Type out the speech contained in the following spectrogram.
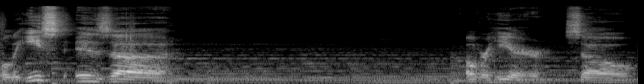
Well, the east is, uh... over here, so...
